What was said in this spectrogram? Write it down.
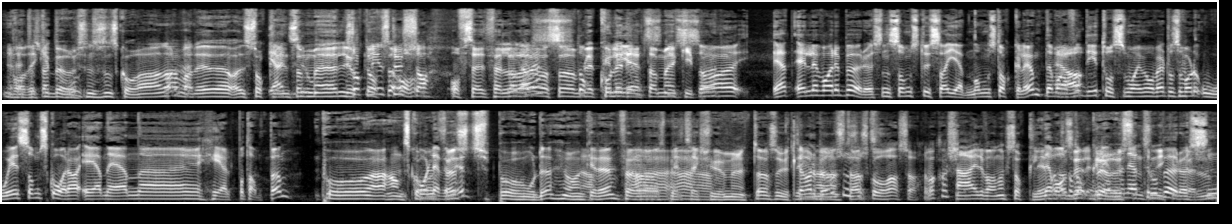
rett Var det ikke Børresen som skåra da? Var det Stokkelin som eh, lurte stussa. offside-fella der, og så ble kollidert av med keeper? Et- Eller var det Børresen som stussa gjennom Stokkelin? Det var i Ja. de to som var involvert. Og så var det OI som skåra 1-1 eh, helt på tampen. På, han skåra først på hodet, gjorde han ikke det? Før det Ja, spilt ja. 6-20 minutter. Så Det var det Børresen som skåra, altså. Det var kanskje Nei, det var nok Stokkelin. Det var Stokkeli, men jeg tror Børøsen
